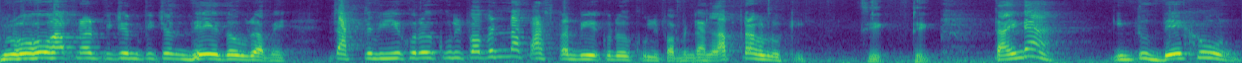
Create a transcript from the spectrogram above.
গ্রহ আপনার পিছন পিছন ধেয়ে দৌড়াবে। চারটে বিয়ে করেও কুল পাবেন না পাঁচটা বিয়ে করেও কুল পাবেন না লাভটা হলো কি? ঠিক ঠিক। তাই না? কিন্তু দেখুন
